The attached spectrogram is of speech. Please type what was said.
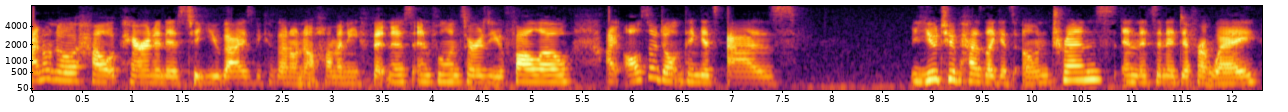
I don't know how apparent it is to you guys because I don't know how many fitness influencers you follow. I also don't think it's as YouTube has like its own trends and it's in a different way,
